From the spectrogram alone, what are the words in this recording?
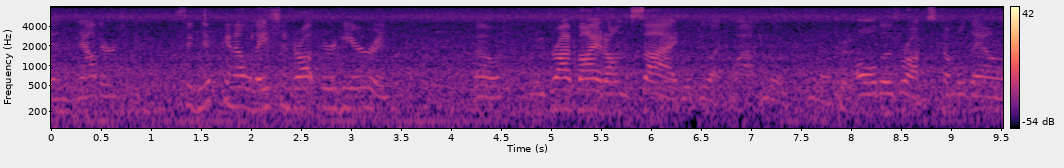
And now there's significant elevation drop through here and oh, when drive by it on the side, you'll be like, wow, you know, you know all those rocks tumble down.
